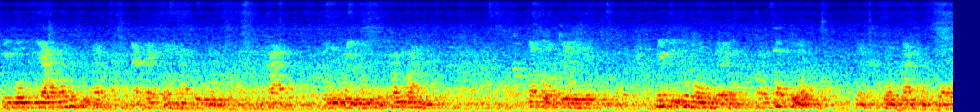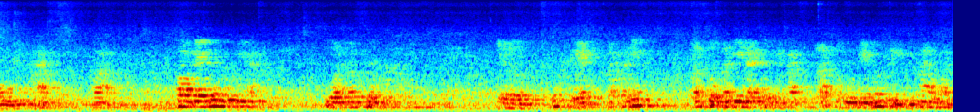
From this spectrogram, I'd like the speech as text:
มีมุมยาวมากที่สุดแล้วแต่ไปตอนนั้นดูการลงทะเบียนมันถูกทั้งวันก็ตรวจเจอ ไม่กี่ชั่วโมงเลยเขาก็ตรวจตรวจโครงการปกครองนะครับว่าพ่อแม่ลูกเนี่ยตรวจแล้วสุดเจอทุกเคสแล้วคราวนี้เราส่งคดีอะไรถูกไหมครับ รับสมุดเรียนต้องสี่ถึงห้าวัน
